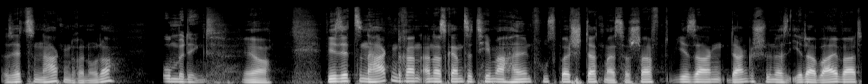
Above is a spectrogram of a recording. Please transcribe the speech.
setzen einen Haken dran, oder? Unbedingt. Ja. Wir setzen Haken dran an das ganze Thema Hallenfußball-Stadtmeisterschaft. Wir sagen Dankeschön, dass ihr dabei wart,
